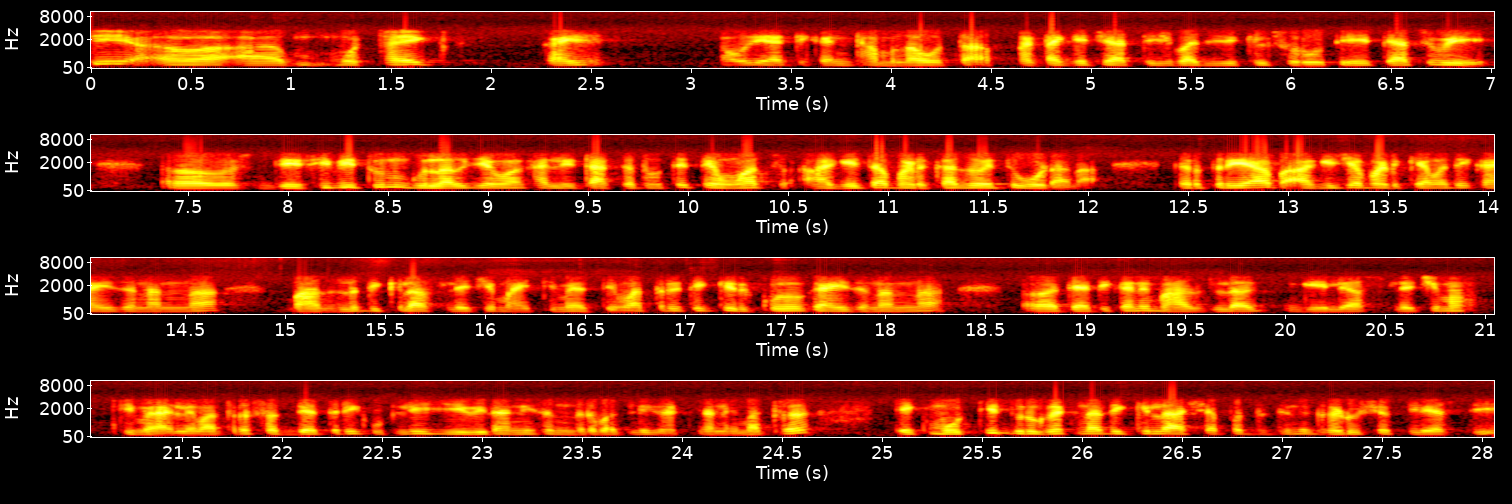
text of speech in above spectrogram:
ते मोठा एक काही या ठिकाणी थांबला होता. फटाक्याची आतिषबाजी देखील सुरू होती. त्याच वेळी जेसीबीतून गुलाल जेव्हा खाली टाकत होते तेव्हाच आगीचा भडका जो आहे तो उडाला. तर या आगीच्या भडक्यामध्ये काही जणांना भाजलं देखील असल्याची माहिती मिळते. मात्र ते किरकोळ काही जणांना त्या ठिकाणी भाजलं गेले असल्याची माहिती मिळाली. मात्र सध्या तरी कुठलीही जीवितहानी संदर्भातली घटना नाही. मात्र एक मोठी दुर्घटना देखील अशा पद्धतीने घडू शकली असती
